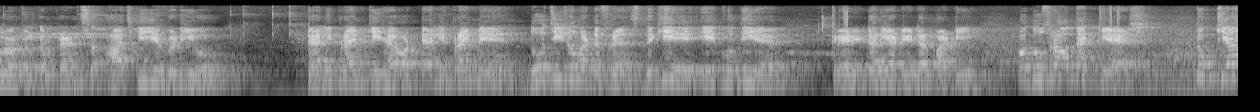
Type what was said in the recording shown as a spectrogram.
हेलो एंड वेलकम फ्रेंड्स आज की ये वीडियो टैली प्राइम की है और टैली प्राइम में दो चीज़ों में डिफरेंस देखिए, एक होती है क्रेडिटर या डेटर पार्टी और दूसरा होता है कैश तो क्या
